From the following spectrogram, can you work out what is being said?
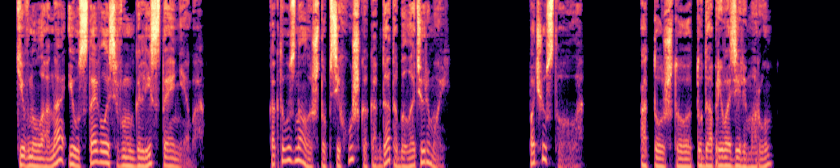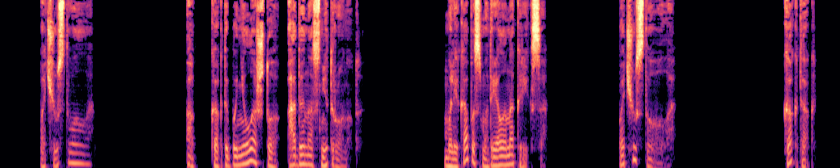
— кивнула она и уставилась в мглистое небо. «Как ты узнала, что психушка когда-то была тюрьмой?» «Почувствовала. А то, что туда привозили Марун? Почувствовала. А как ты поняла, что ады нас не тронут? Маляка посмотрела на Крикса. Почувствовала. Как так?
